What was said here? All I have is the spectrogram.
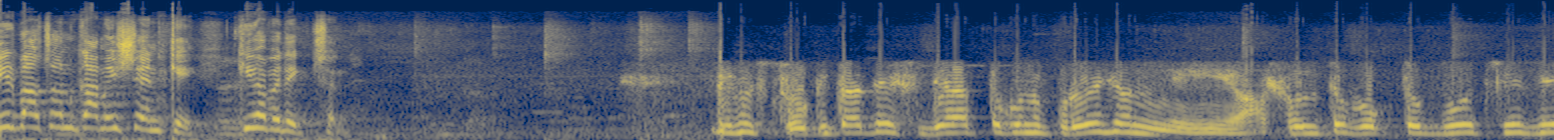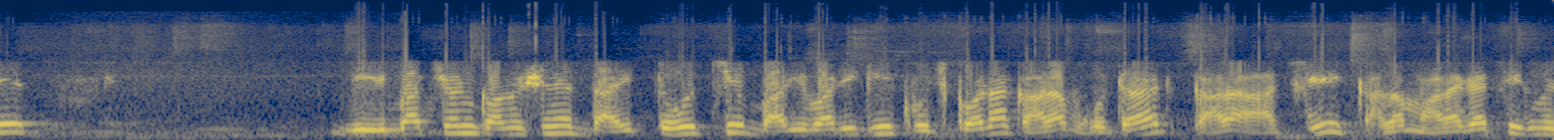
নির্বাচন কমিশনকে। কীভাবে দেখছেন? দেখুন, স্থগিতাদেশ দেওয়ার তো কোনো প্রয়োজন নেই। আসল তো বক্তব্য হচ্ছে যে নির্বাচন কমিশনের দায়িত্ব হচ্ছে বাড়ি বাড়ি গিয়ে খোঁজ করা, কারা ভোটার, কারা আছে, কারা মারা গেছে এগুলো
